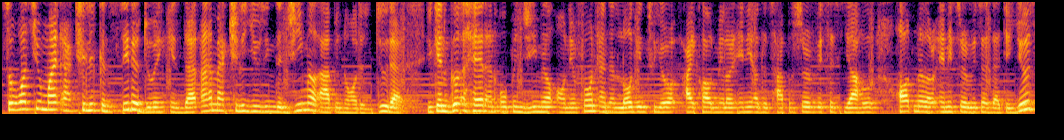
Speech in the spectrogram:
so what you might actually consider doing is that i'm actually using the gmail app in order to do that. You can go ahead and open gmail on your phone and then log into your icloud mail or any other type of services yahoo hotmail or any services that you use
